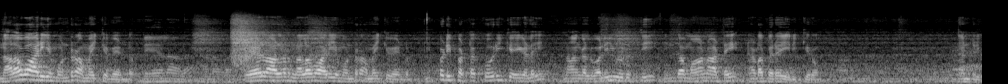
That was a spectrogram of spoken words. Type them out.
நலவாரியம் ஒன்று அமைக்க வேண்டும். வேளாளர் நலவாரியம். ஒன்று அமைக்க வேண்டும். இப்படிப்பட்ட கோரிக்கைகளை நாங்கள் வலியுறுத்தி இந்த மாநாட்டை நடைபெற இருக்கிறோம். நன்றி.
